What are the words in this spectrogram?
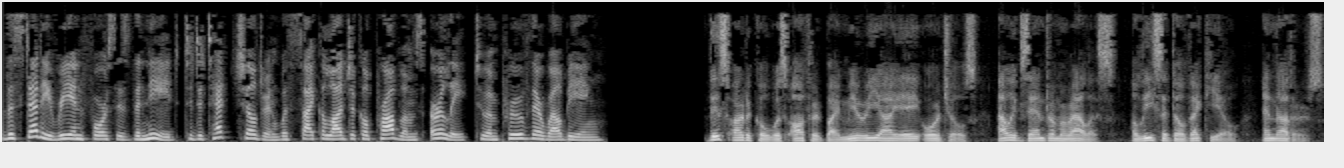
The study reinforces the need to detect children with psychological problems early to improve their well-being. This article was authored by Mireia Orgilés, Alexandra Morales, Elisa Delvecchio, and others.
